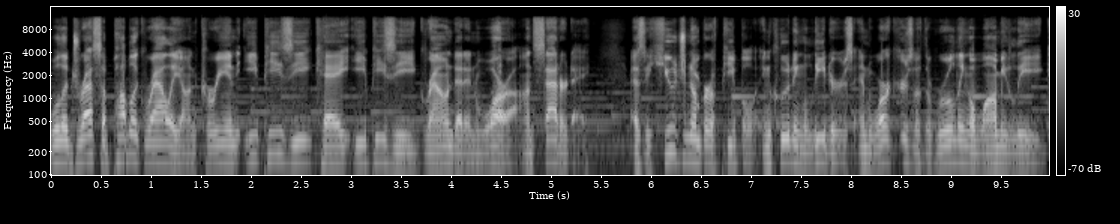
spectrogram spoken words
will address a public rally on Korean EPZK EPZ ground at Anwara on Saturday, as a huge number of people, including leaders and workers of the ruling Awami League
